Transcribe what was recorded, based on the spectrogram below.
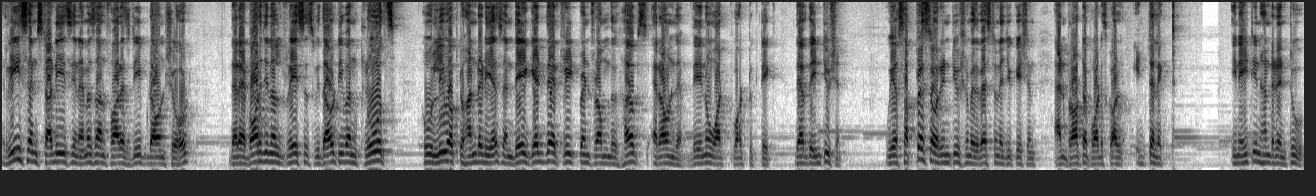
Recent studies in Amazon forest deep down showed that aboriginal races without even clothes who live up to 100 years and they get their treatment from the herbs around them. They know what, what to take. They have the intuition. We have suppressed our intuition by the Western education and brought up what is called intellect. In 1802,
